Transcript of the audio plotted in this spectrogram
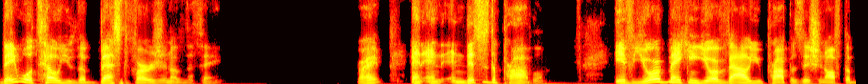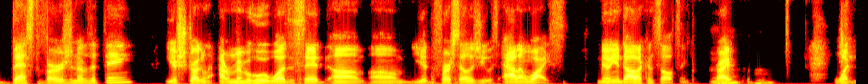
they will tell you the best version of the thing. Right. And and and this is the problem. If you're making your value proposition off the best version of the thing, you're struggling. I remember who it was that said um, um, your first you. It's Alan Weiss, Million Dollar Consulting, right? Mm-hmm. One,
